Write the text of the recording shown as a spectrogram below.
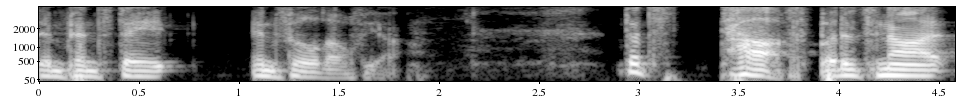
then Penn State in Philadelphia. That's tough, but it's not.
